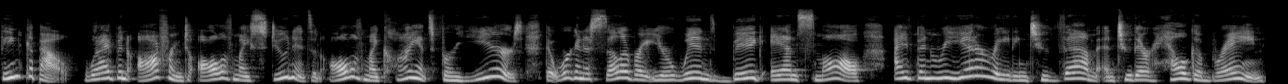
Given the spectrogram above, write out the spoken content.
think about what I've been offering to all of my students and all of my clients for years that we're going to celebrate your wins big and small, I've been reiterating to them and to their Helga brain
